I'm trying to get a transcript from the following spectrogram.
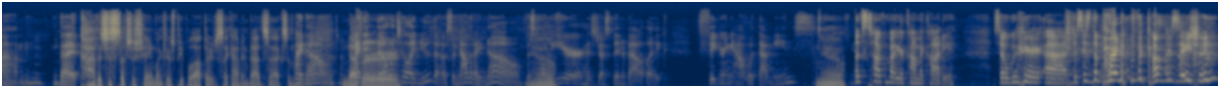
Um, Mhm. But God, it's just such a shame. Like there's people out there just like having bad sex and I know. never. I didn't know until I knew though. So now that I know, this whole year has just been about like figuring out what that means. yeah. Let's talk about your comic hottie. So we're uh, this is the part of the conversation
